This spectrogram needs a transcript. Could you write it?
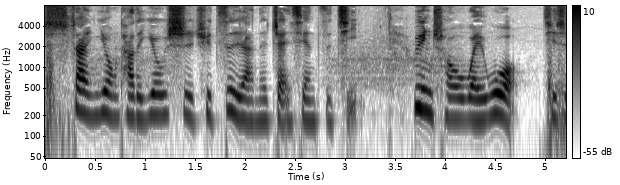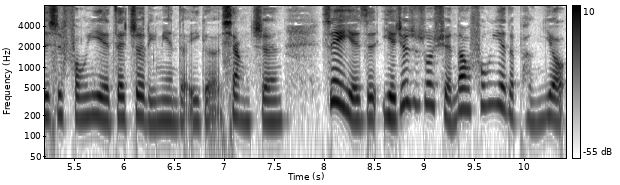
善用它的优势去自然的展现自己，运筹帷幄。其实是枫叶在这里面的一个象征，所以也是也就是说，选到枫叶的朋友，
